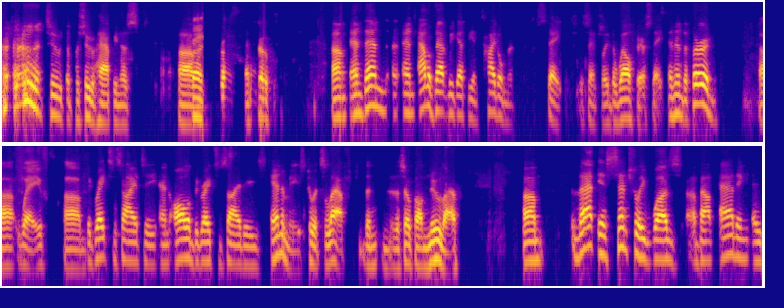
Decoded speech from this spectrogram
to the pursuit of happiness um, right. and so um, and then and out of that we get the entitlement state, essentially, the welfare state. And then the third uh, wave, uh, the Great Society and all of the Great Society's enemies to its left, the, the so called New Left, um, that essentially was about adding a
